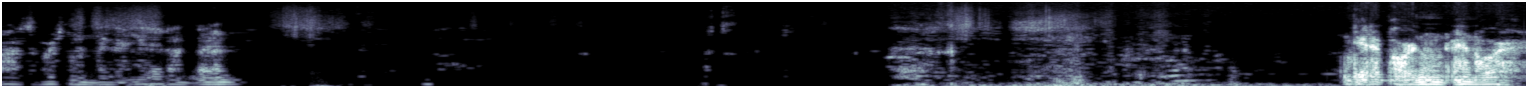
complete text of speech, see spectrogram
off the first one, I can get it undone. get a pardon and or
